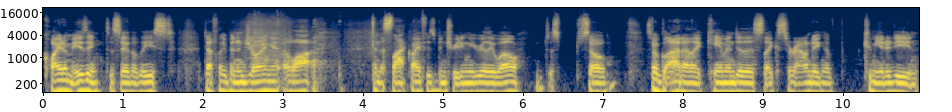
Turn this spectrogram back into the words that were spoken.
quite amazing to say the least definitely been enjoying it a lot and the slack life has been treating me really well just so so glad i like came into this like surrounding of community and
